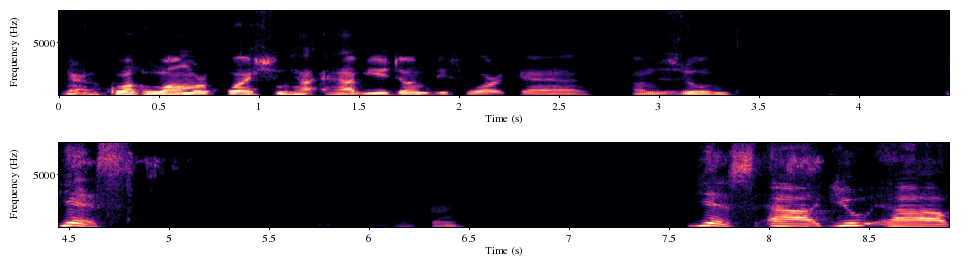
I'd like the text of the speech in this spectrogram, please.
Now, one one more question. Have you done this work uh, on Zoom? Yes, Okay. yes. Uh, you. Uh,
